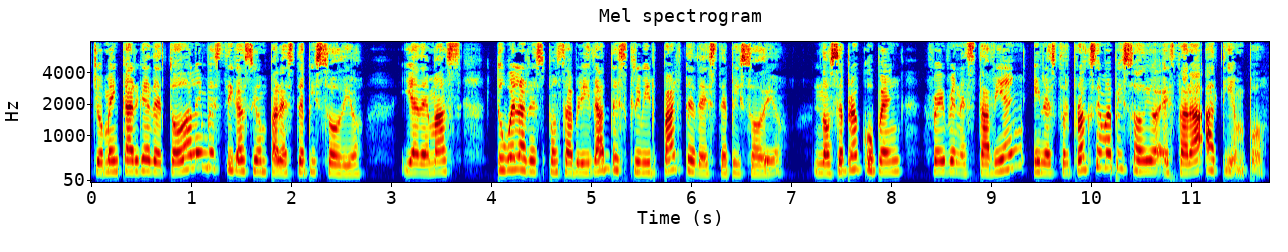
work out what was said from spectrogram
Yo me encargué de toda la investigación para este episodio, y además tuve la responsabilidad de escribir parte de este episodio. No se preocupen, Raven está bien y nuestro próximo episodio estará a tiempo.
